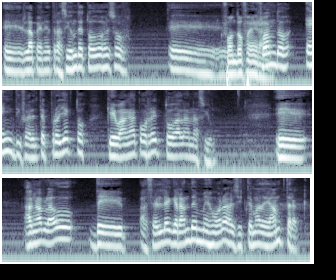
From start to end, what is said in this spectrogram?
eh, la penetración de todos esos eh, fondos federales. Fondos en diferentes proyectos que van a correr toda la nación. han hablado de hacerle grandes mejoras al sistema de Amtrak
